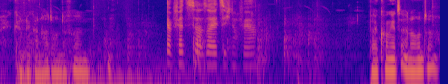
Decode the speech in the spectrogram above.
Hier könnte eine Granate runterfallen. Am Fenster sah jetzt sich noch wer. Balkon jetzt einer runter.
